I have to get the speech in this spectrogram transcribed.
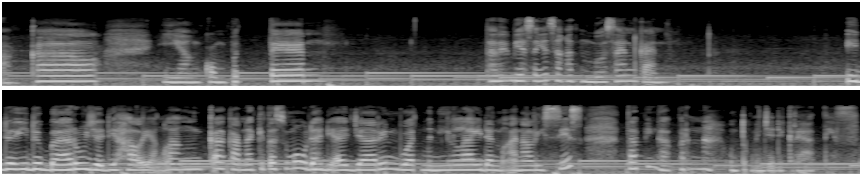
akal, yang kompeten konten, tapi biasanya sangat membosankan. Ide-ide baru jadi hal yang langka karena kita semua udah diajarin buat menilai dan menganalisis, tapi nggak pernah untuk menjadi kreatif.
